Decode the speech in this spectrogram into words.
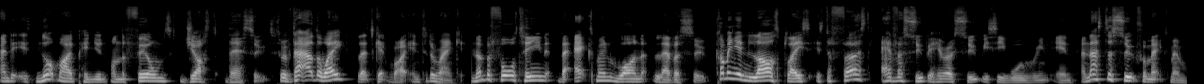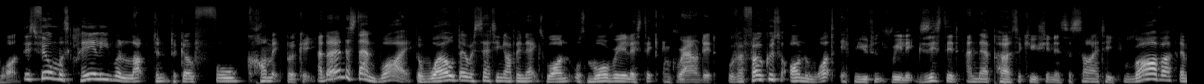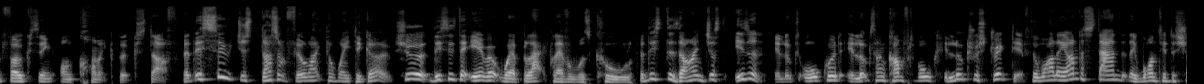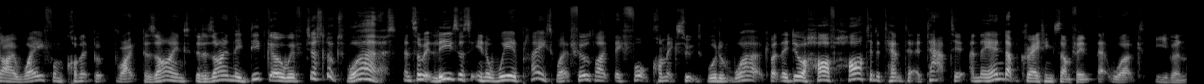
and it is not my opinion on the films, just their suits. So with that out of the way, let's get right into the ranking. Number 14, the X-Men 1 leather suit. Coming in last place is the first ever superhero suit we see Wolverine in, and that's the suit from X-Men 1. This film was clearly reluctant to go full comic booky, and I understand why. The world they were setting up in X1 was more realistic and grounded, with a focus on what if mutants really existed and their persecution in society, rather than focusing on comic book stuff. But this suit just doesn't feel like the way to go. Sure, this is the era where black leather was cool, but this design just isn't. It looks awkward, it looks uncomfortable, it looks restrictive. So while I understand that they wanted to shy away from comic book bright designs, the design they did go with just looks worse. And so it leaves us in a weird place where it feels like they thought comic suits wouldn't work, but they do a half-hearted attempt to adapt it and they end up creating something that works even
